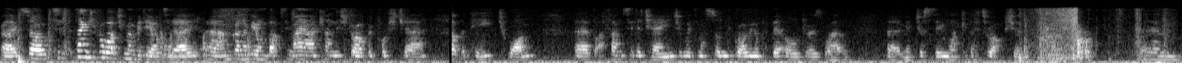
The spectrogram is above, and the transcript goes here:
Right, so to, thank you for watching my video today. Uh, I'm going to be unboxing my iCandy Strawberry Push Chair. Got the peach one, uh, but I fancied a change and with my son growing up a bit older as well, um, it just seemed like a better option. Um,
